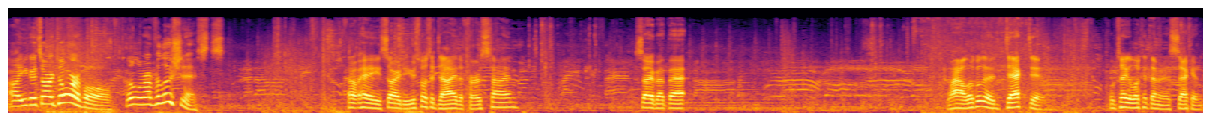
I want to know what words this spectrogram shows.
Oh, you guys are adorable. Little revolutionists. Oh, hey, sorry, dude. You're supposed to die the first time? Sorry about that. Wow, look what they're decked in. We'll take a look at them in a second.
